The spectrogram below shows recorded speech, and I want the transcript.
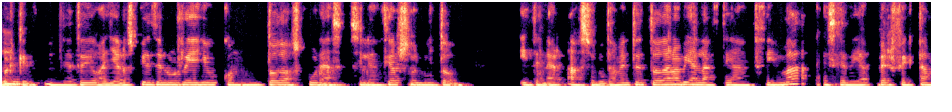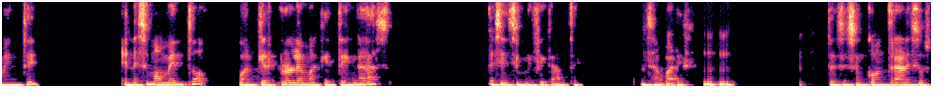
Porque ya te digo, allá a los pies del Urriello, con todo a oscuras, silencio absoluto, y tener absolutamente toda la Vía Láctea encima, ese día perfectamente, en ese momento, cualquier problema que tengas es insignificante, desaparece. Entonces es encontrar esos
